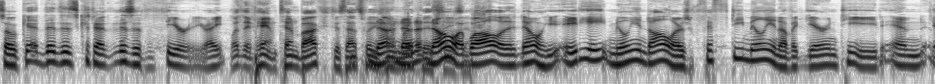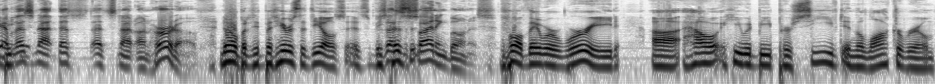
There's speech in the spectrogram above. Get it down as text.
So ca- th- this this is a theory, right? What they pay him ten bucks because that's what he's No, no, worth no, this no. season. Well, uh, no. He eighty-eight million dollars, fifty million of it guaranteed, and Yeah, but that's not that's that's not unheard of. no. But but here's the deal: it's, it's Because that's because the signing bonus. well, they were worried uh, how he would be perceived in the locker room,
